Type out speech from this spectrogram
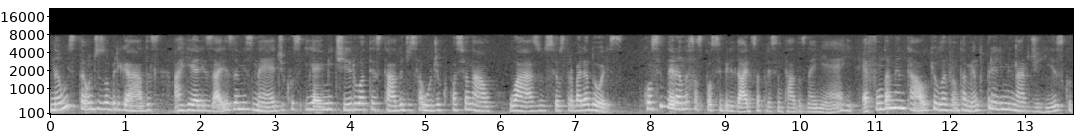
não estão desobrigadas a realizar exames médicos e a emitir o atestado de saúde ocupacional, o ASO, dos seus trabalhadores. Considerando essas possibilidades apresentadas na NR, é fundamental que o levantamento preliminar de risco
